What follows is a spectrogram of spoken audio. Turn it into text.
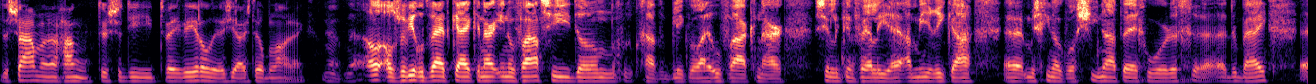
de samenhang tussen die twee werelden is juist heel belangrijk. Ja. Als we wereldwijd kijken naar innovatie, dan gaat de blik wel heel vaak naar Silicon Valley, Amerika, uh, misschien ook wel China tegenwoordig uh, erbij. Uh,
